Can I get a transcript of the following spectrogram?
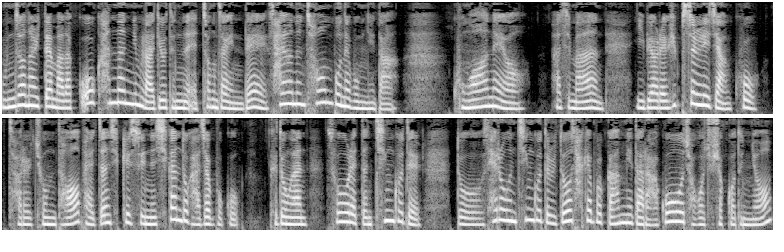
운전할 때마다 꼭 한나님 라디오 듣는 애청자인데 사연은 처음 보내봅니다. 공허하네요. 하지만 이별에 휩쓸리지 않고 저를 좀 더 발전시킬 수 있는 시간도 가져보고 그동안 소홀했던 친구들, 또 새로운 친구들도 사귀어볼까 합니다라고 적어주셨거든요.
